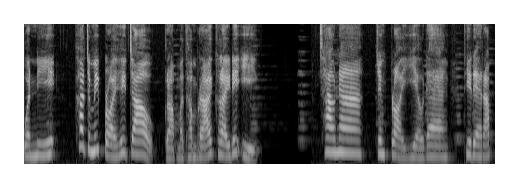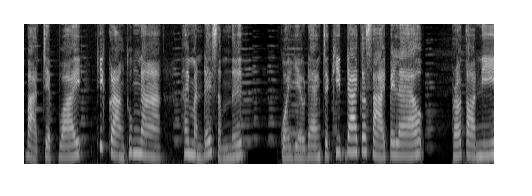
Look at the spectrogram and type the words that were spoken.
วันนี้ข้าจะไม่ปล่อยให้เจ้ากลับมาทำร้ายใครได้อีก ชาวนาจึงปล่อยเหยี่ยวแดงที่ได้รับบาดเจ็บไว้ที่กลางทุ่งนาให้มันได้สำนึก กว่าเหยี่ยวแดงจะคิดได้ก็สายไปแล้ว เพราะตอนนี้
